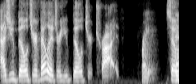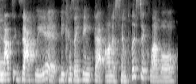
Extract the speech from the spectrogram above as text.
as you build your village or you build your tribe. Right. So and that's exactly it because i think that on a simplistic level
